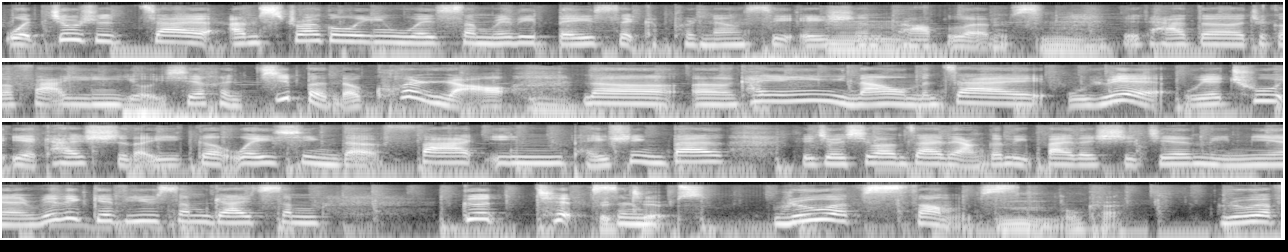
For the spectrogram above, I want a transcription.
我就是在 I'm struggling with some really basic pronunciation problems，就他的这个发音有一些很基本的困扰。那呃，开言英语呢，我们在五月五月初也开始了一个微信的发音培训班，所以就希望在两个礼拜的时间里面，really give you some guides, some good tips Good and tips. rule of thumbs。嗯，OK。 rule of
